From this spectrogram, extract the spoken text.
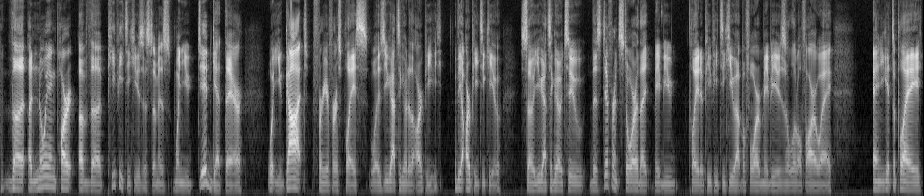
the annoying part of the pptq system is when you did get there what you got for your first place was you got to go to the rp the rptq so you got to go to this different store that maybe you played a PPTQ at before, maybe is a little far away, and you get to play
